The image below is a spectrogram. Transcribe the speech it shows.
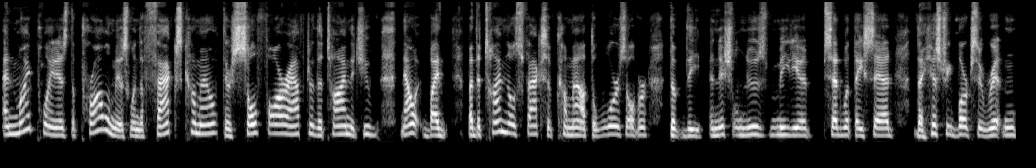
and my point is the problem is when the facts come out, they're so far after the time that you now by by the time those facts have come out, the war's over. The the initial news media said what they said. The history books are written,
